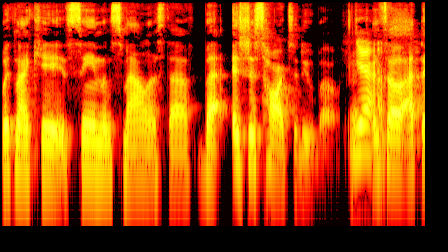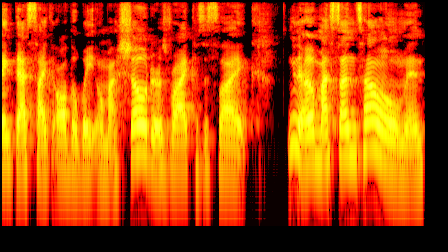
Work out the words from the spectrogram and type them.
with my kids, seeing them smile and stuff. But it's just hard to do both. Yeah. And so I think that's like all the weight on my shoulders, right? Because it's like, you know, my son's home and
